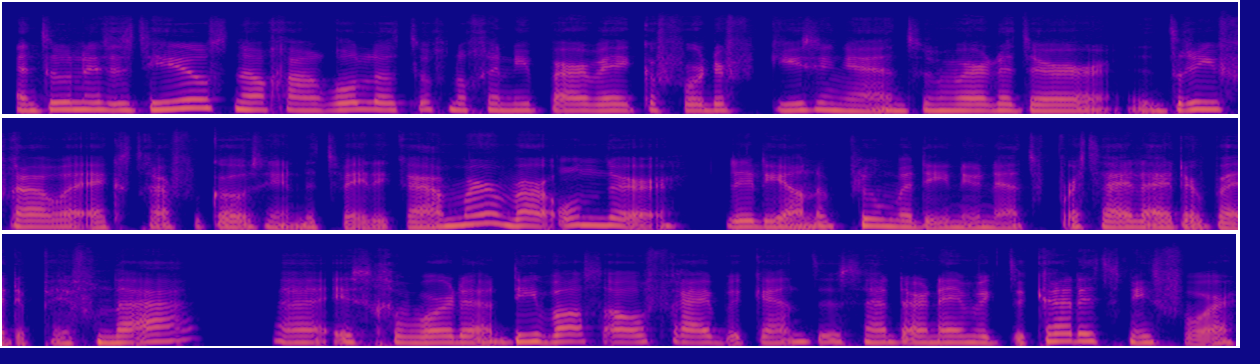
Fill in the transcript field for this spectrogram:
En toen is het heel snel gaan rollen, toch nog in die paar weken voor de verkiezingen. En toen werden er drie vrouwen extra verkozen in de Tweede Kamer. Waaronder Lilianne Ploemen, die nu net partijleider bij de PvdA uh, is geworden. Die was al vrij bekend, dus daar neem ik de credits niet voor.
